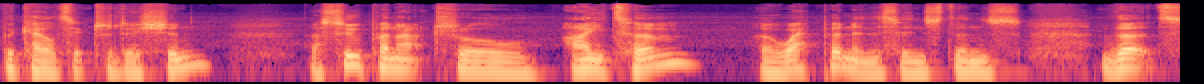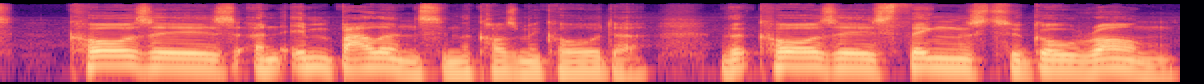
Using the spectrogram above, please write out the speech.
the Celtic tradition, a supernatural item, a weapon in this instance, that causes an imbalance in the cosmic order, that causes things to go wrong,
